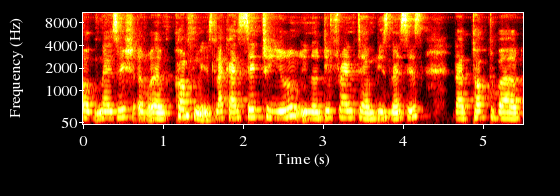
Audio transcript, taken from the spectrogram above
organizations, uh, companies, like I said to you, you know, different um, businesses that talked about,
